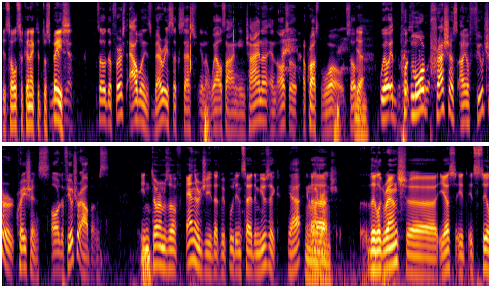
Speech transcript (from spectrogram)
it's also connected to space. So the first album is very successful, you know, well signed in China and also across the world. So yeah will it put more pressures on your future creations or the future albums? In terms of energy that we put inside the music, Yeah. In Uh, Lagrange. the Lagrange, uh, yes, it, it's still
